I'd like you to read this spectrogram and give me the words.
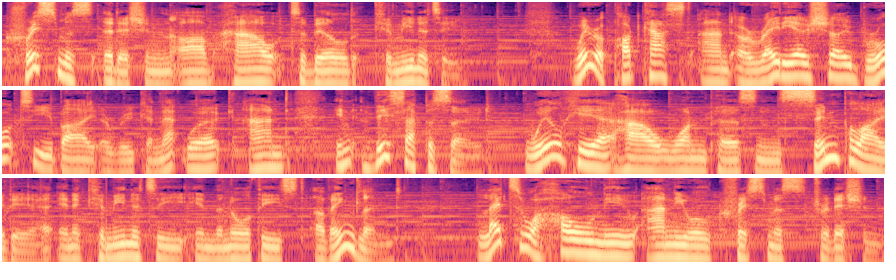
Christmas edition of How to Build Community. We're a podcast and a radio show brought to you by Arukah Network, and in this episode, we'll hear how one person's simple idea in a community in the northeast of England led to a whole new annual Christmas tradition.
